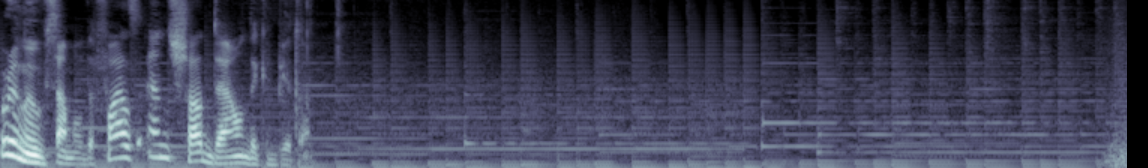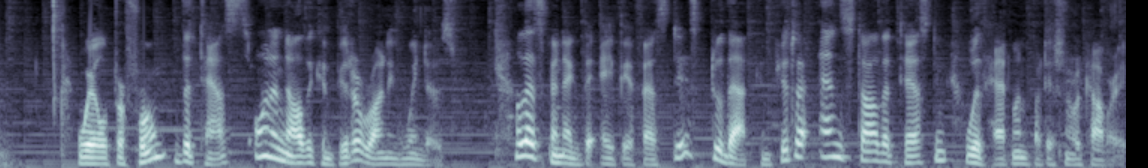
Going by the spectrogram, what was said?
Remove some of the files and shut down the computer. We'll perform the tests on another computer running Windows. Let's connect the APFS disk to that computer and start the testing with Hetman Partition Recovery.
